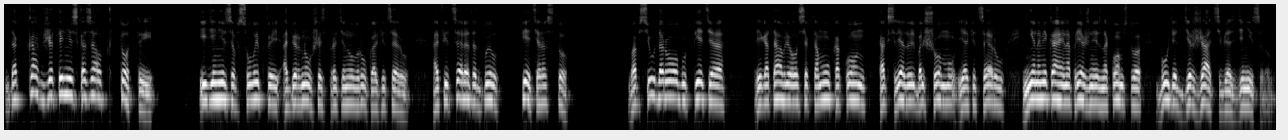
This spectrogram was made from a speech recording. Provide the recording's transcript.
«Да как же ты не сказал, кто ты?» И Денисов с улыбкой, обернувшись, протянул руку офицеру. Офицер этот был Петя Ростов. Во всю дорогу Петя приготавливался к тому, как он, как следует большому и офицеру, не намекая на прежнее знакомство, будет держать себя с Денисовым.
